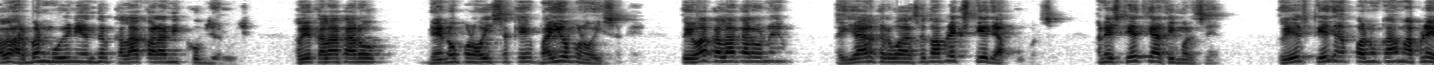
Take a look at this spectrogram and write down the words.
હવે અર્બન મૂવીની અંદર કલાકારોની ખૂબ જરૂર છે. હવે કલાકારો બહેનો પણ હોઈ શકે, ભાઈઓ પણ હોઈ શકે. તો એવા કલાકારોને તૈયાર કરવા હશે તો આપણે એક સ્ટેજ આપવું પડશે. અને સ્ટેજ ક્યાંથી મળશે? તો એ સ્ટેજ આપવાનું કામ આપણે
